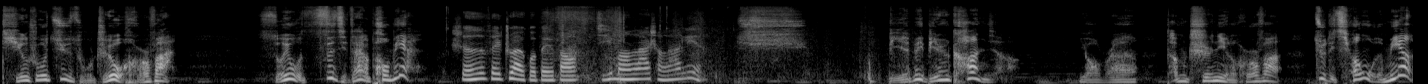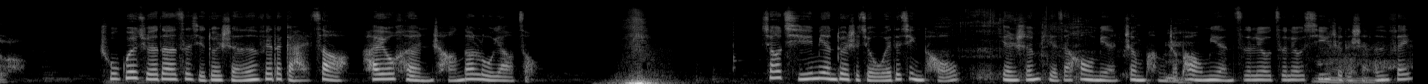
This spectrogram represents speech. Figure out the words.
听说剧组只有盒饭。所以我自己带了泡面。沈恩飞拽过背包，急忙拉上拉链。别被别人看见了，要不然他们吃腻了盒饭，就得抢我的面了。楚归觉得自己对沈恩飞的改造还有很长的路要走。萧琪面对着久违的镜头，眼神撇在后面正捧着泡面滋溜滋溜吸着的沈恩飞，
